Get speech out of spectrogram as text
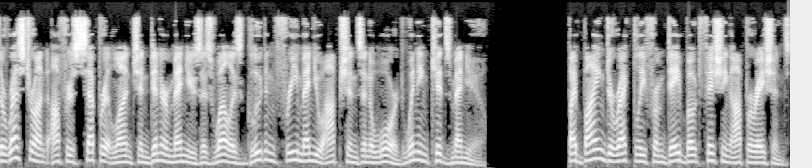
The restaurant offers separate lunch and dinner menus as well as gluten-free menu options and award-winning kids menu. By buying directly from day boat fishing operations,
